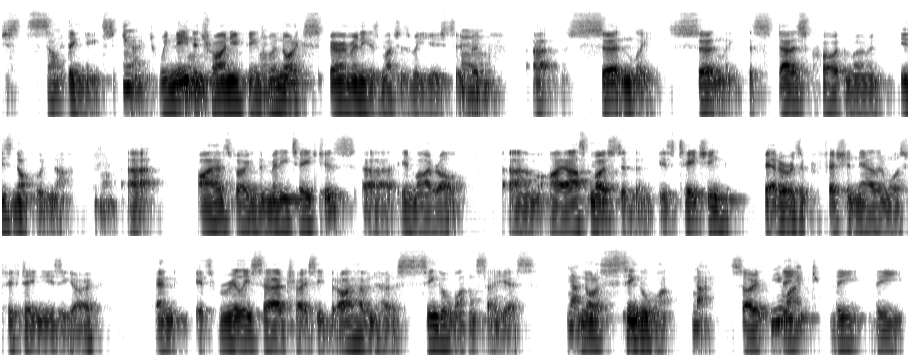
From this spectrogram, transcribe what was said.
just something needs to mm. change. Mm. We need mm. to try new things. Mm. We're not experimenting as much as we used to, but mm. uh, certainly, certainly the status quo at the moment is not good enough. Uh, I have spoken to many teachers uh, in my role. Um, I ask most of them, is teaching better as a profession now than it was 15 years ago? And it's really sad, Tracy, but I haven't heard a single one say yes. No. Not a single one. No. So you the, won't. the the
